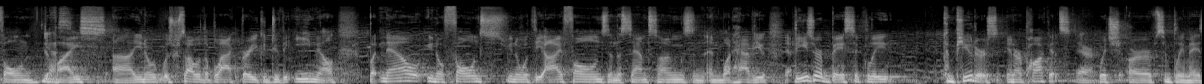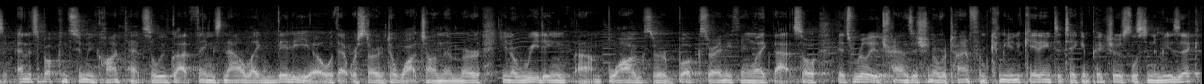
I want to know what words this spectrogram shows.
phone yes. device. Uh, you know, we saw with the BlackBerry, you could do the email. But now, you know, phones, you know, with the iPhones and the Samsungs and, and what have you, these are basically computers in our pockets, there. which are simply amazing. And it's about consuming content. So we've got things now like video that we're starting to watch on them, or you know, reading um, blogs or books or anything like that. So it's really a transition over time from communicating to taking pictures, listening to music,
